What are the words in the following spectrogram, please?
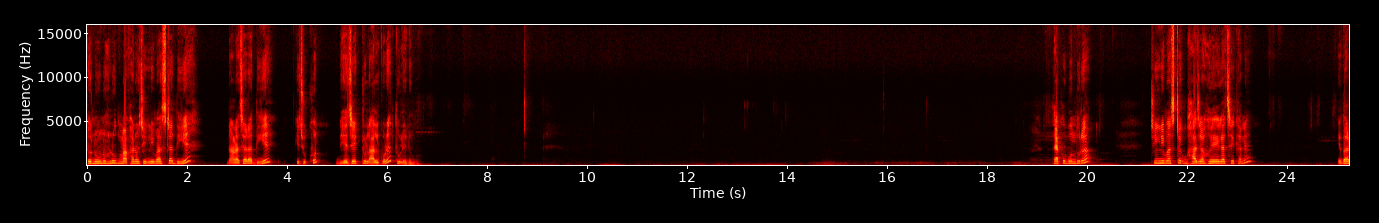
তো নুন, হলুদ মাখানো চিংড়ি মাছটা দিয়ে, নাড়াচাড়া দিয়ে কিছুক্ষণ ভেজে একটু লাল করে তুলে নেব। দেখো বন্ধুরা, চিংড়ি মাছটা ভাজা হয়ে গেছে এখানে। এবার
